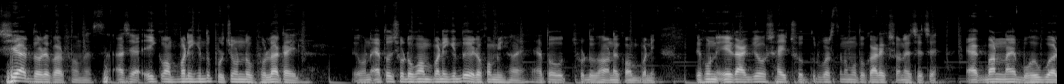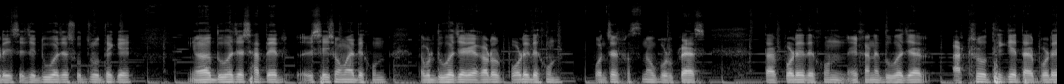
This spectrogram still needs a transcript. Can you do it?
শেয়ার দরে পারফরমেন্স আচ্ছা এই কোম্পানি কিন্তু প্রচণ্ড ভোলাটাইল দেখুন, এত ছোট কোম্পানি কিন্তু এরকমই হয়, এত ছোট ধরনের কোম্পানি দেখুন, এর আগেও ষাট সত্তর পার্সেন্টের মতো কারেকশন এসেছে। একবার নয়, বহুবার এসেছে। দু হাজার সতেরো থেকে দু হাজার সাতের সেই সময় দেখুন, তারপর দু হাজার এগারোর পরে দেখুন, পঞ্চাশ পার্সেন্টের উপর ক্র্যাশ তারপরে দেখুন, এখানে দু হাজার আঠেরো থেকে তারপরে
